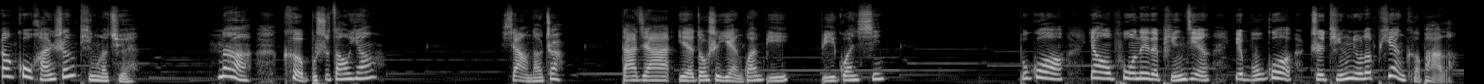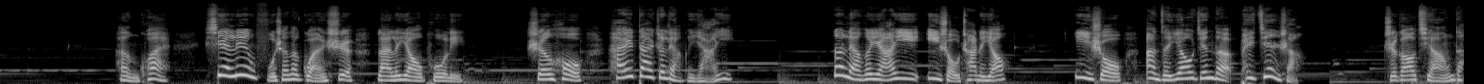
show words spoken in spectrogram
让顾寒生听了去，那可不是遭殃。想到这儿，大家也都是眼观鼻，鼻观心。不过药铺内的平静也不过只停留了片刻罢了。很快，县令府上的管事来了药铺里，身后还带着两个衙役。那两个衙役一手叉着腰，一手按在腰间的佩剑上，趾高气昂的，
